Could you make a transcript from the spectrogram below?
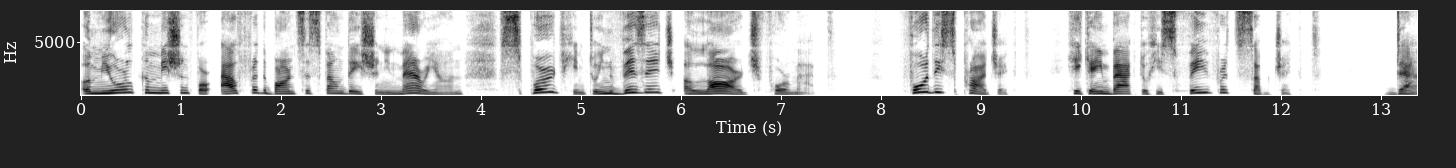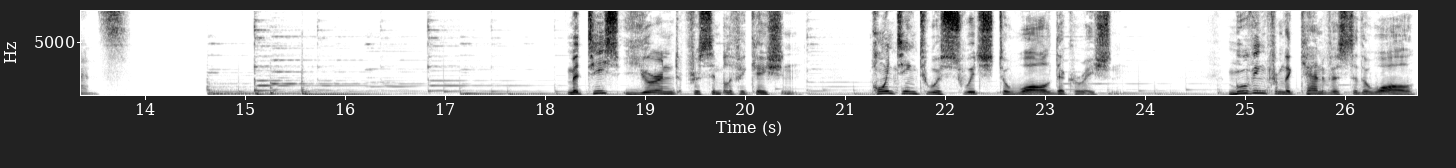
a mural commission for Alfred Barnes's foundation in Merion spurred him to envisage a large format. For this project, he came back to his favorite subject dance. Matisse yearned for simplification, pointing to a switch to wall decoration. Moving from the canvas to the wall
